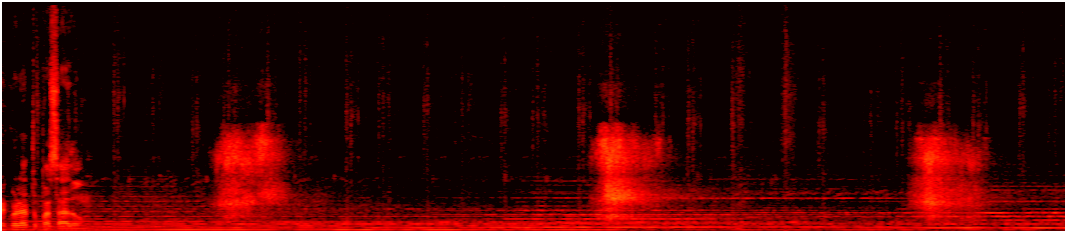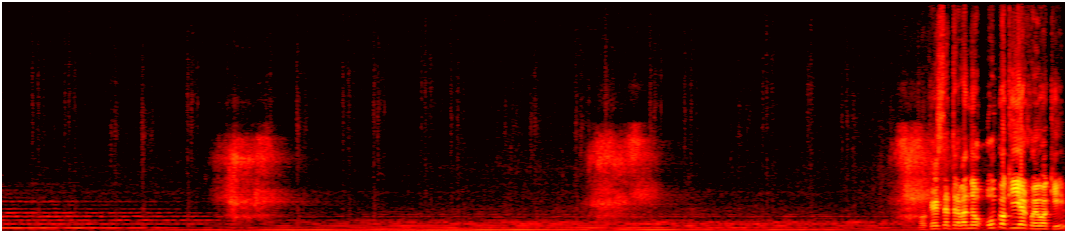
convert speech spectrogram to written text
Recuerda tu pasado. Ok, está trabando un poquillo el juego aquí.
